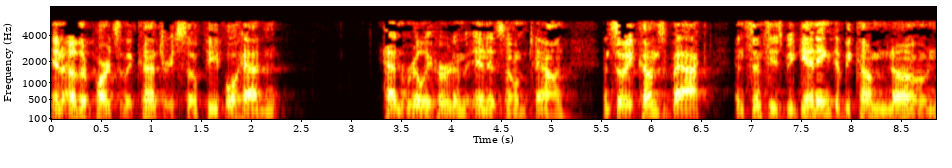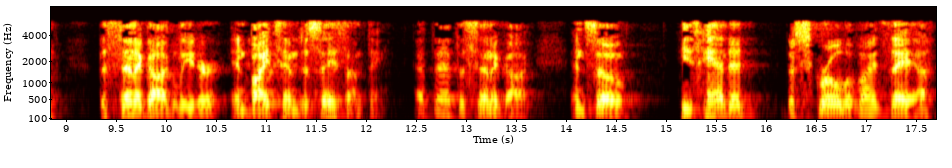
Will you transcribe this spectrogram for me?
in other parts of the country, so people hadn't hadn't really heard him in his hometown. And so he comes back, and since he's beginning to become known, the synagogue leader invites him to say something at the, at the synagogue. And so he's handed the scroll of Isaiah,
